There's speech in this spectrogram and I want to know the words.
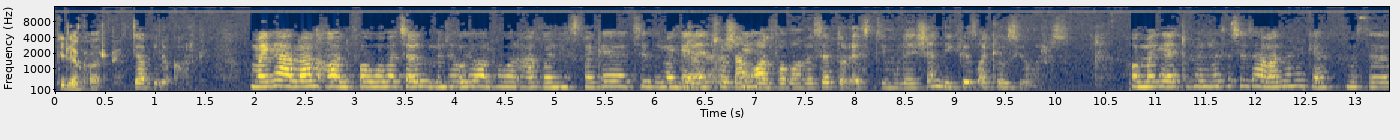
پیلوکارپین. یا پیلوکارپین مگه الان آلفا و اینجا بود آلفا وان اگونیست مگه چیز مگه اتروپین آلفا وان رسپتور استیمولیشن دیکریز آکیوسیومروس خب مگه اتروپین مثل چیز عمل نمی‌کرد؟ مثل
